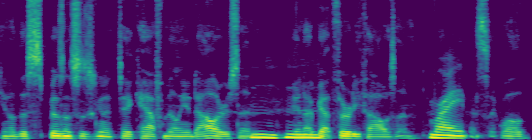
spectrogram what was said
you know, this business is gonna take half a million dollars and and I've mm-hmm. got thirty thousand. Right. It's like, well,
